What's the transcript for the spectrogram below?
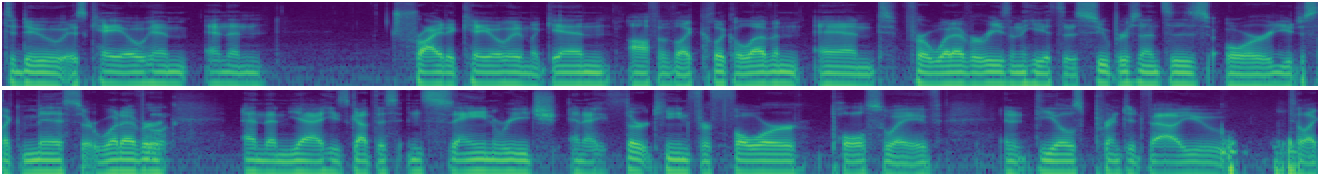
to do is KO him and then try to KO him again off of like click 11 and for whatever reason he hits his super senses or you just like miss or whatever Ugh. and then yeah he's got this insane reach and a 13 for 4 pulse wave and it deals printed value to like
